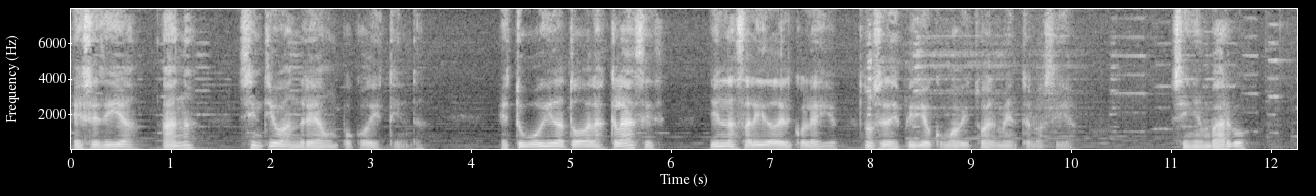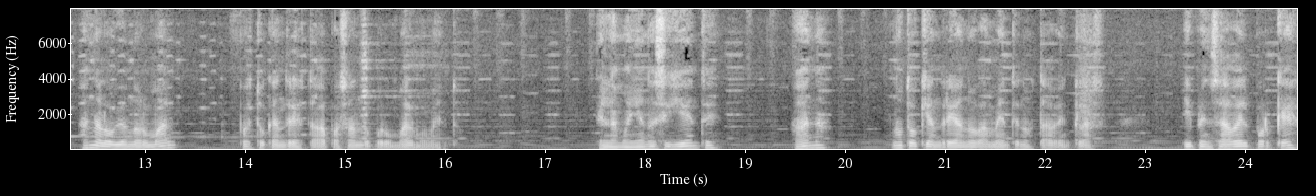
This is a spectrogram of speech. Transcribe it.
Ese día, Ana sintió a Andrea un poco distinta. Estuvo ida a todas las clases y en la salida del colegio no se despidió como habitualmente lo hacía. Sin embargo, Ana lo vio normal puesto que Andrea estaba pasando por un mal momento. En la mañana siguiente, Ana notó que Andrea nuevamente no estaba en clase y pensaba el por qué.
